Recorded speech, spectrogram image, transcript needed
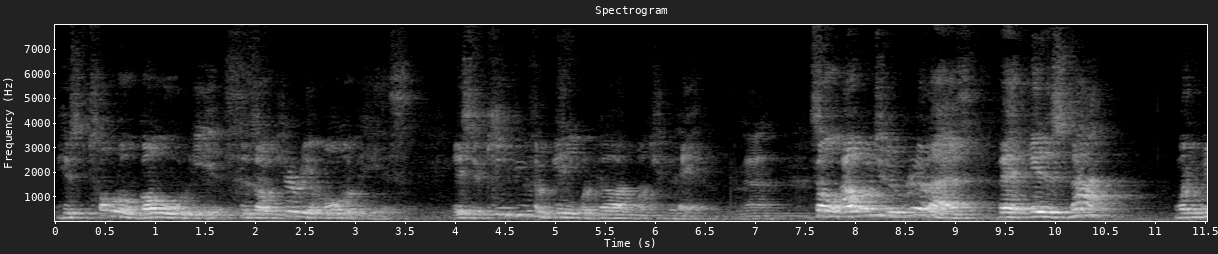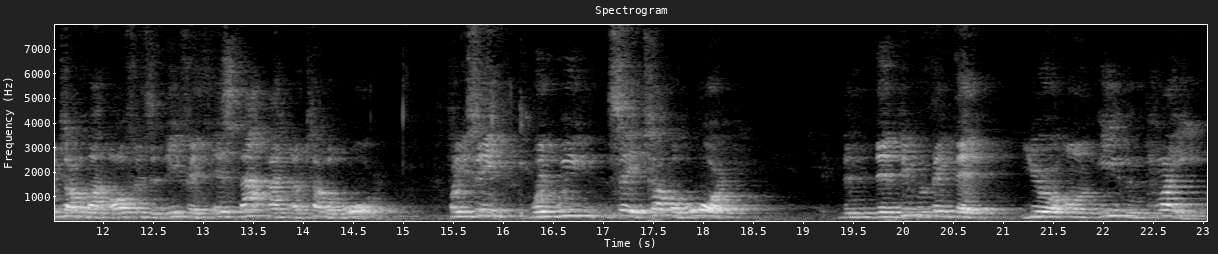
his total goal is, his ulterior motive is is to keep you from getting what God wants you to have. Amen. So I want you to realize that it is not, when we talk about offense and defense, it's not like a tug of war. For you see, when we say tug of war, then, then people think that you're on even plane,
